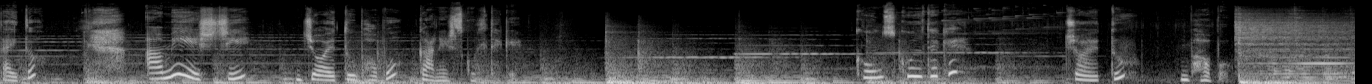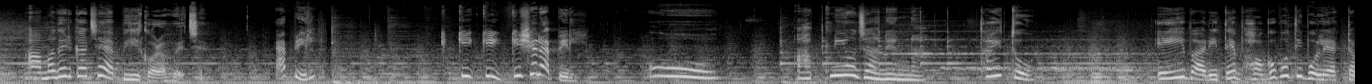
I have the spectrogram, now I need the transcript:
তাই তো? আমি এসছি জয়তু ভব গানের স্কুল থেকে। কোন স্কুল থেকে? জয়তু ভব। আমাদের কাছে অ্যাপিল করা হয়েছে। অ্যাপিল কি কি কিসের অ্যাপিল ও আপনিও জানেন না তাই তো। এই বাড়িতে ভগবতী বলে একটা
